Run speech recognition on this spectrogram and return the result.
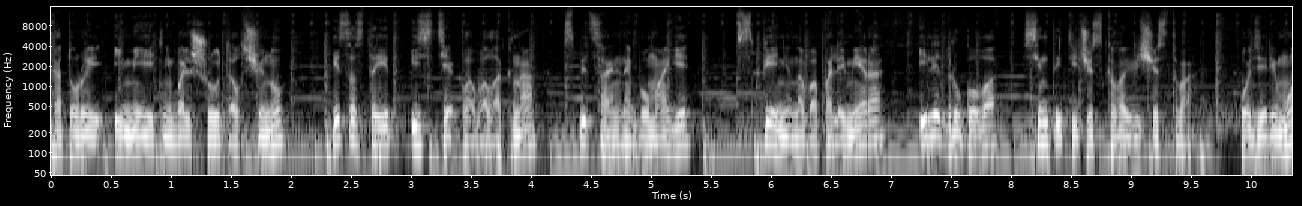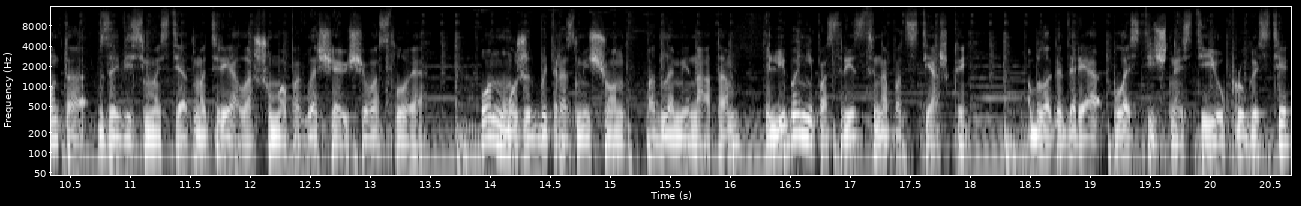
который имеет небольшую толщину и состоит из стекловолокна, специальной бумаги, вспененного полимера или другого синтетического вещества. Ходе ремонта, в зависимости от материала шумопоглощающего слоя, он может быть размещен под ламинатом, либо непосредственно под стяжкой. Благодаря пластичности и упругости,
